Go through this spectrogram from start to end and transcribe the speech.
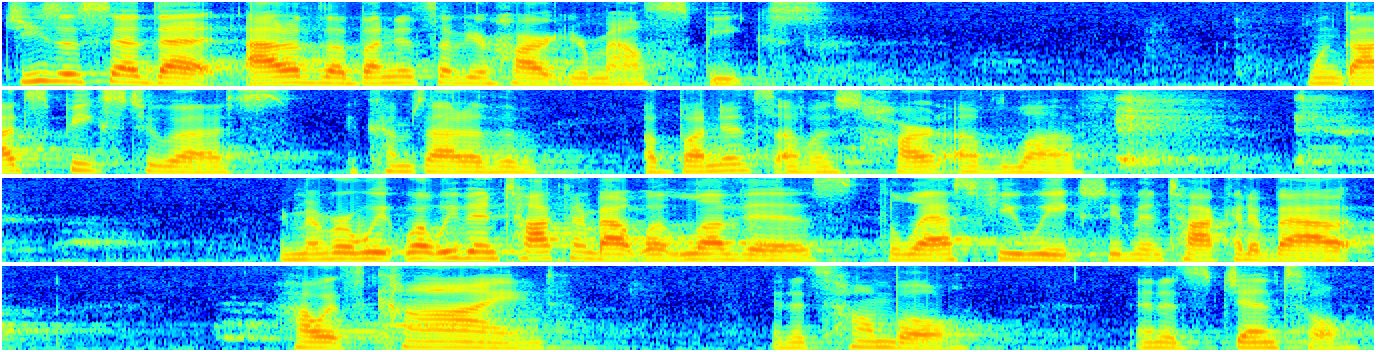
Jesus said that out of the abundance of your heart, your mouth speaks. When God speaks to us, it comes out of the abundance of his heart of love. Remember we, what we've been talking about, what love is, the last few weeks. We've been talking about how it's kind and it's humble and it's gentle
